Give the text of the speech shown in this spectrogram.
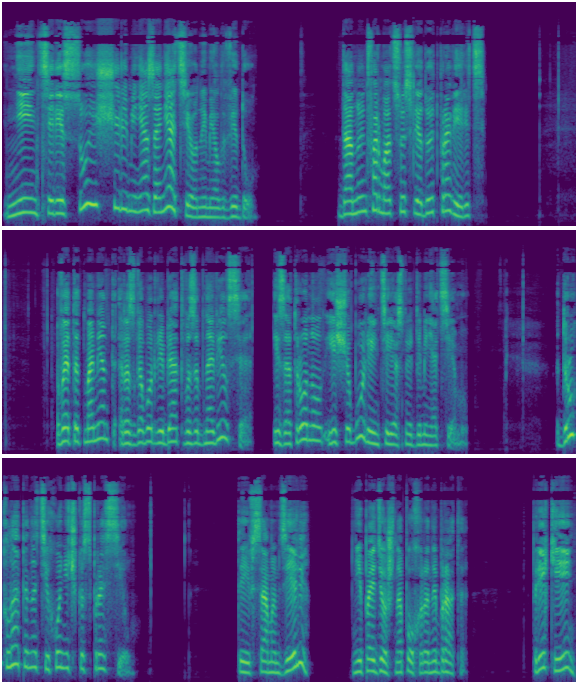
Не интересующее ли меня занятие он имел в виду? Данную информацию следует проверить. В этот момент разговор ребят возобновился и затронул еще более интересную для меня тему. Друг Лапина тихонечко спросил. — Ты в самом деле не пойдешь на похороны брата? — Прикинь,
